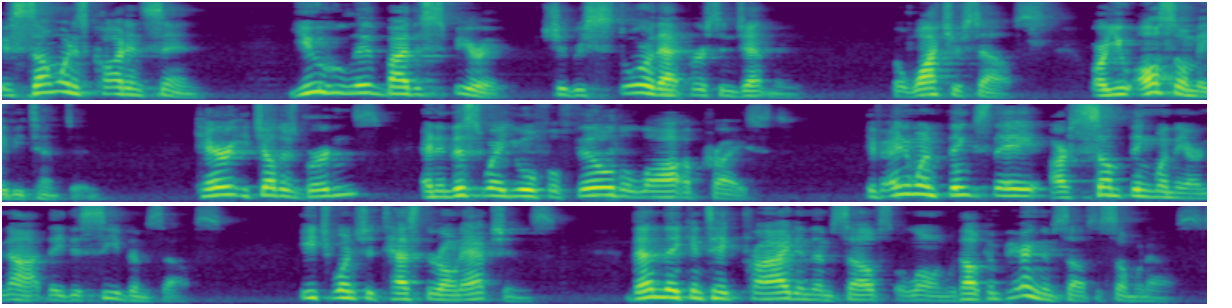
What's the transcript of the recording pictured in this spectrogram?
if someone is caught in sin, you who live by the Spirit should restore that person gently. But watch yourselves, or you also may be tempted. Carry each other's burdens, and in this way you will fulfill the law of Christ. If anyone thinks they are something when they are not, they deceive themselves. Each one should test their own actions. Then they can take pride in themselves alone without comparing themselves to someone else.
